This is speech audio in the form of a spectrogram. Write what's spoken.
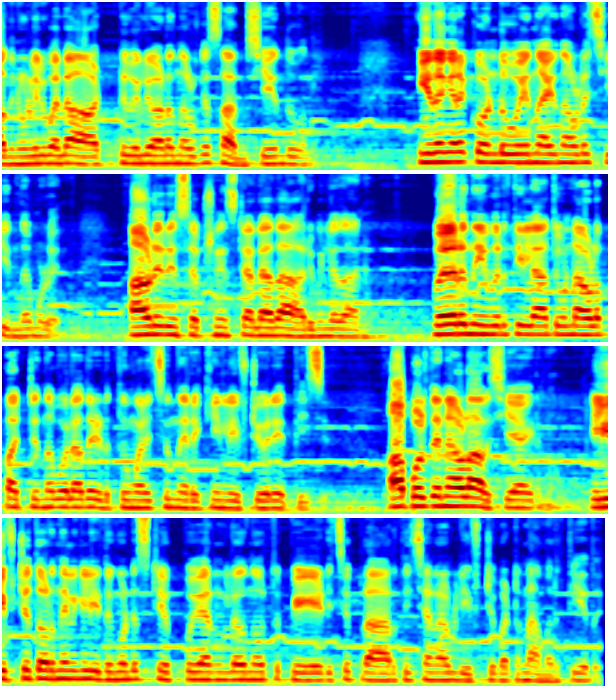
അതിനുള്ളിൽ വല്ല ആട്ടുകല്ലുവാണെന്ന് അവൾക്ക് സംശയം തോന്നി. ഇതെങ്ങനെ കൊണ്ടുപോയെന്നായിരുന്നു അവളുടെ ചിന്ത മുഴുവൻ. അവിടെ റിസപ്ഷനിസ്റ്റ് അല്ലാതെ ആരുമില്ലതാനും വേറെ നിവൃത്തിയില്ലാത്തതുകൊണ്ട് അവളെ പറ്റുന്ന പോലെ അത് എടുത്തു വലിച്ച് നിരക്കിയും ലിഫ്റ്റ് വരെ എത്തിച്ചു. അപ്പോൾ തന്നെ അവൾ ആവശ്യമായിരുന്നു ലിഫ്റ്റ് തുറന്നില്ലെങ്കിൽ ഇതും കൊണ്ട് സ്റ്റെപ്പ് കയറണല്ലോ എന്നോർത്ത് പേടിച്ച് പ്രാർത്ഥിച്ചാണ് അവൾ ലിഫ്റ്റ് ബട്ടൺ അമർത്തിയത്.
